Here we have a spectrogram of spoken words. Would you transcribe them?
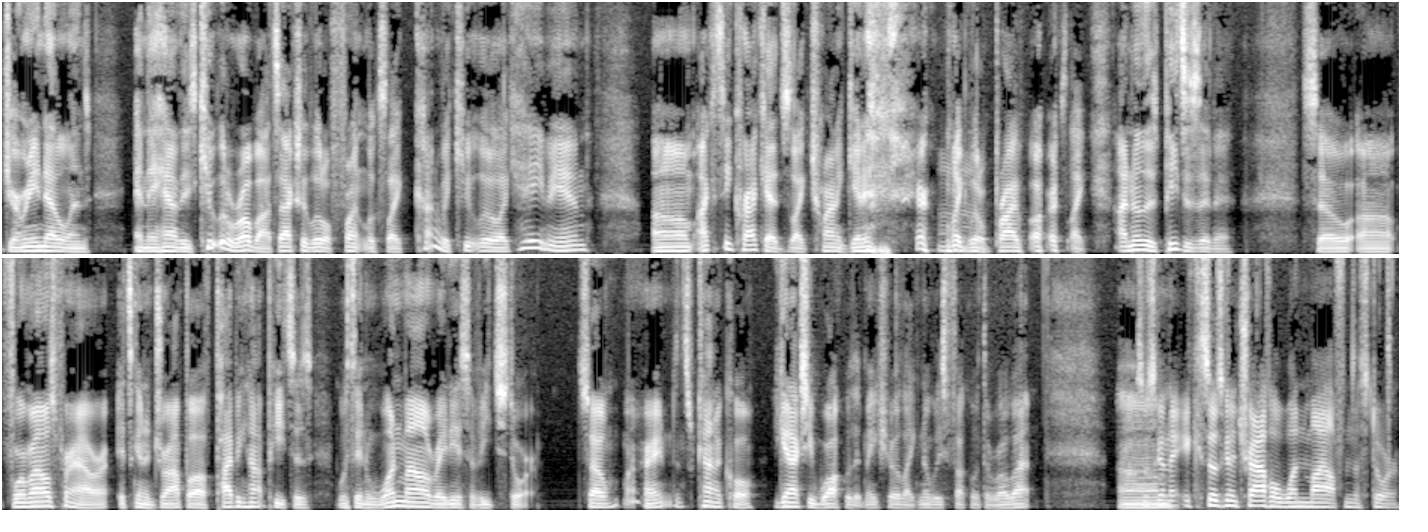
Germany Netherlands, and they have these cute little robots. Actually, little front looks like kind of a cute little like, hey man. Um, I can see crackheads like trying to get in there, like little pry bars. Like I know there's pizzas in there. So uh, four miles per hour, it's going to drop off piping hot pizzas within one mile radius of each store. So all right, that's kind of cool. You can actually walk with it. Make sure like nobody's fucking with the robot. so Um, it's gonna so it's gonna travel one mile from the store.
